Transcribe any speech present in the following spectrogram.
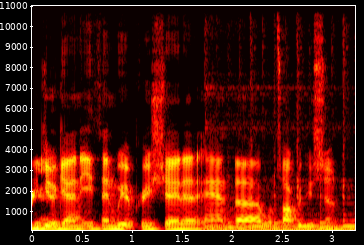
Thank you again, Ethan. We appreciate it. And uh, we'll talk with you soon.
